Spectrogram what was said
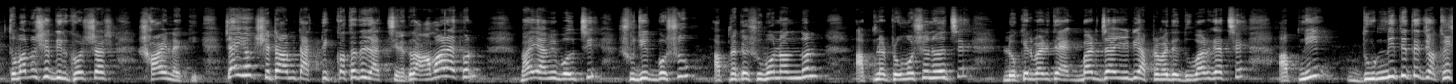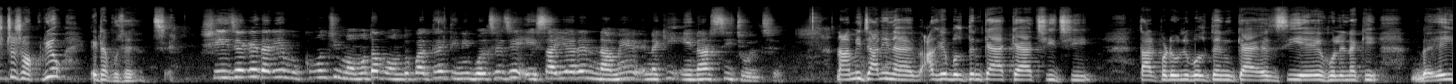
এত মানুষের দীর্ঘশ্বাস সয় নাকি? যাই হোক, সেটা আমি তাত্ত্বিক কথাতে যাচ্ছি না। কিন্তু আমার এখন, ভাই, আমি বলছি, সুজিত বসু, আপনাকে শুভনন্দন, আপনার প্রমোশন হয়েছে। লোকের বাড়িতে একবার যাই ইডি আপনার বাড়িতে দুবার গেছে। আপনি দুর্নীতিতে যথেষ্ট সক্রিয়, এটা বোঝা যাচ্ছে। সেই জায়গায় দাঁড়িয়ে মুখ্যমন্ত্রী মমতা বন্দ্যোপাধ্যায় তিনি বলছে যে এসআইআর এর নামে নাকি এনআরসি চলছে। না, আমি জানি না, আগে বলতেন ক্যা ক্যা, ছি ছি। তারপরে উনি বলতেন ক্যা সিএ হলে নাকি এই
